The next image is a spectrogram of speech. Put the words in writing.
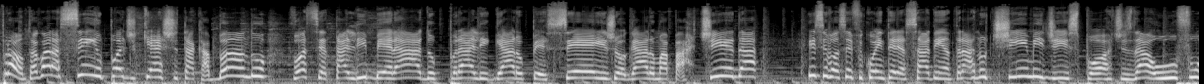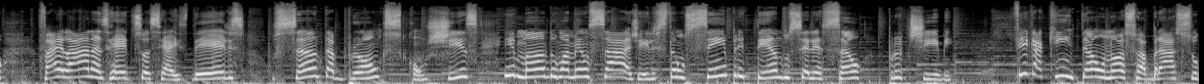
Pronto, agora sim o podcast tá acabando. Você tá liberado para ligar o PC e jogar uma partida. E se você ficou interessado em entrar no time de esportes da UFO, vai lá nas redes sociais deles, o Santa Bronx com X, e manda uma mensagem. Eles estão sempre tendo seleção pro time. Fica aqui então o nosso abraço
